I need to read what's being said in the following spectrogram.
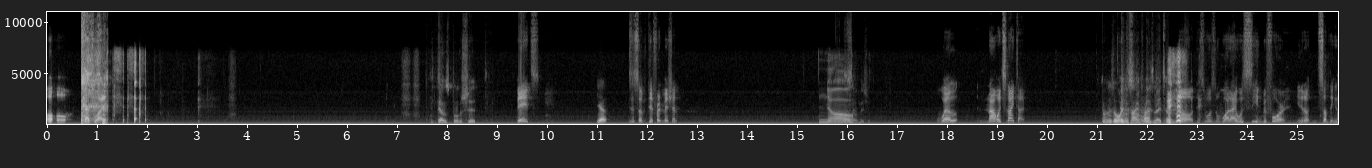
Uh oh, that's why. That was bullshit. Bates, Yeah. is this a different mission? no. Mission. Well, now it's nighttime. It was It always was nighttime. always nighttime. no, this wasn't what I was seeing before. You know, something is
